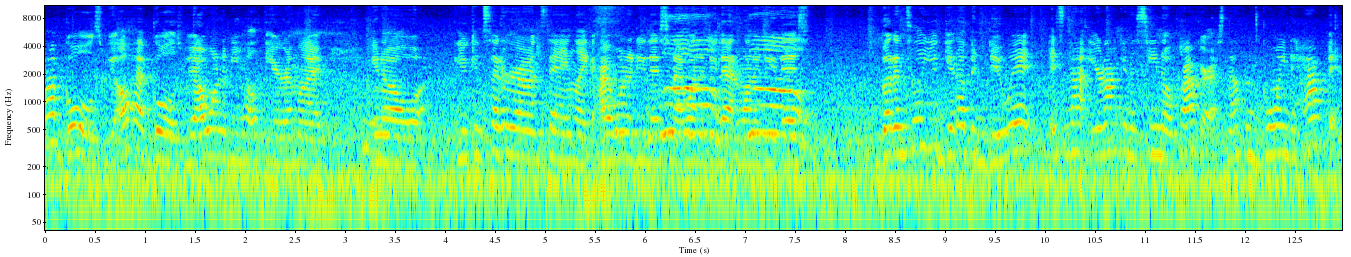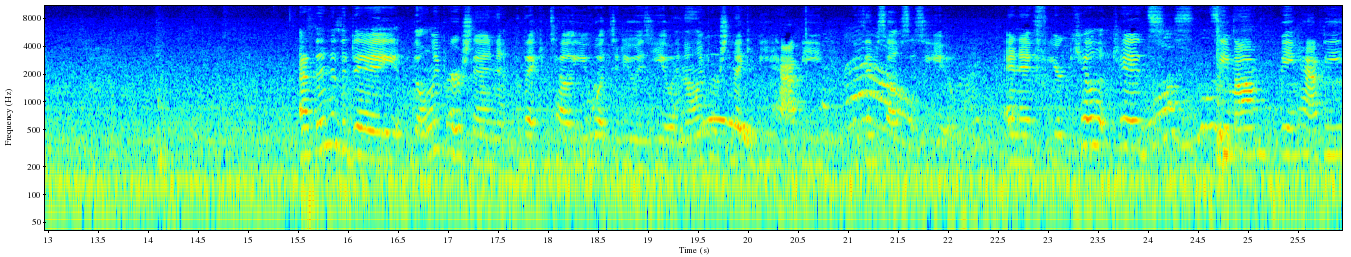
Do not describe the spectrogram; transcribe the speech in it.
have goals. We all have goals. We all want to be healthier in life you know, you can sit around saying like, I want to do this and I want to do that and want to do this. But until you get up and do it, it's not, you're not going to see no progress. Nothing's going to happen. At the end of the day, the only person that can tell you what to do is you. And the only person that can be happy with themselves is you. And if your kids see mom being happy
